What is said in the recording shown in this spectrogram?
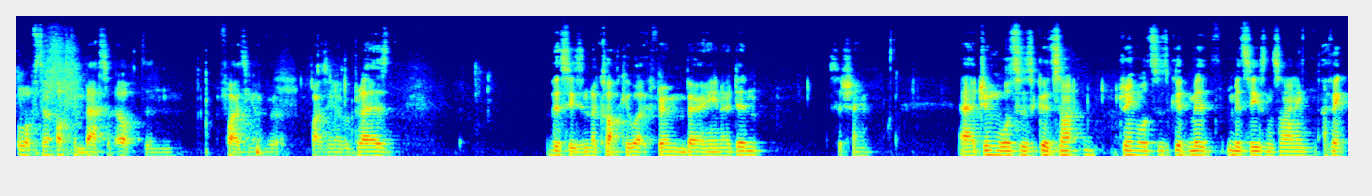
Often, often often fighting over fighting over players. This season, Lukaku worked for him, Berahino didn't. It's a shame. Uh, Drinkwater's a good sign. Drinkwater's a good mid mid season signing. I think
